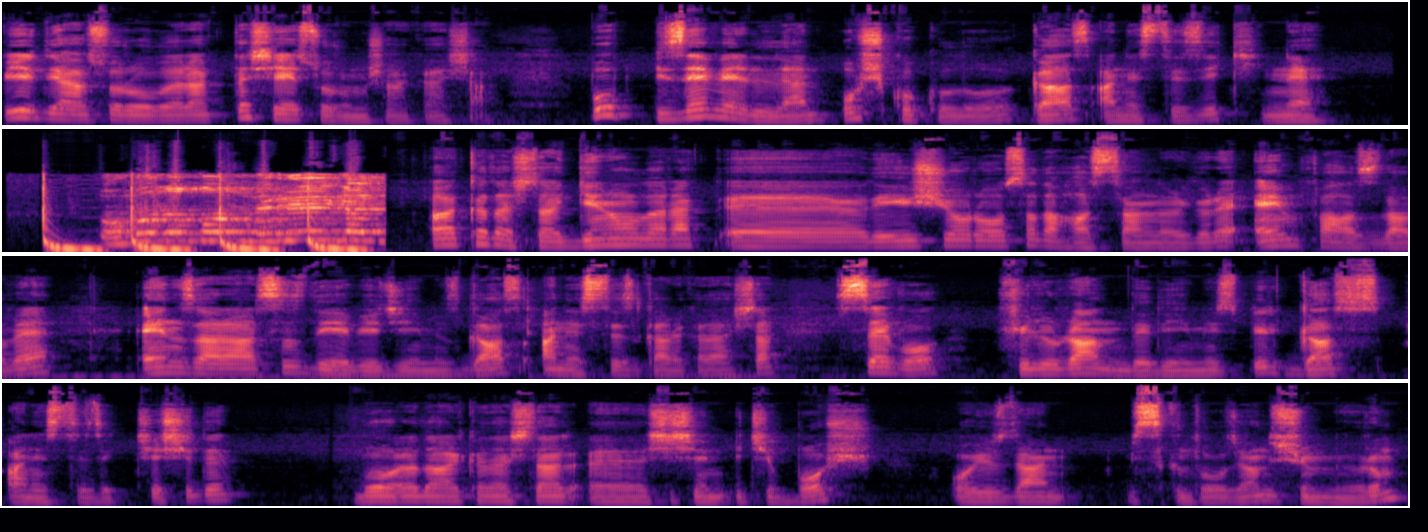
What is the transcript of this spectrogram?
Bir diğer soru olarak da şey sorulmuş arkadaşlar. Bu bize verilen hoş kokulu gaz anestezik ne? Aman aman nereye gel? Arkadaşlar genel olarak eee, değişiyor olsa da hastanelere göre en fazla ve en zararsız diyebileceğimiz gaz anestezik arkadaşlar sevofluran dediğimiz bir gaz anestezik çeşidi. Bu arada arkadaşlar eee, şişenin içi boş. O yüzden bir sıkıntı olacağını düşünmüyorum.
